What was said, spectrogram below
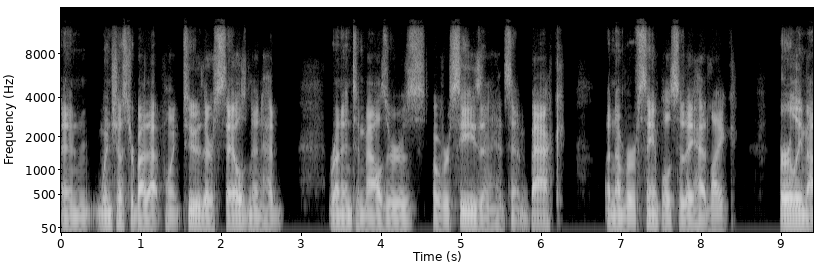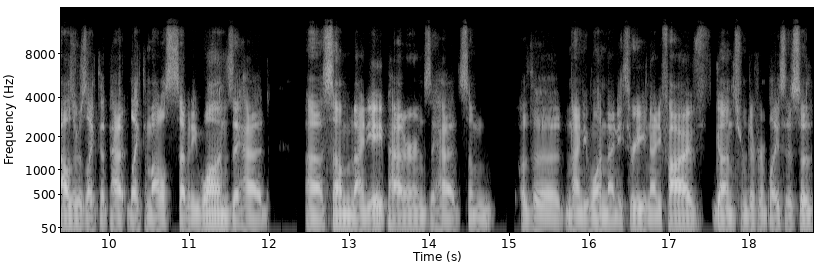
and Winchester, by that point, too, their salesmen had run into Mausers overseas and had sent back a number of samples. So they had like early Mausers, like the like the Model 71s. They had uh, some 98 patterns. They had some of the 91, 93, 95 guns from different places. So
